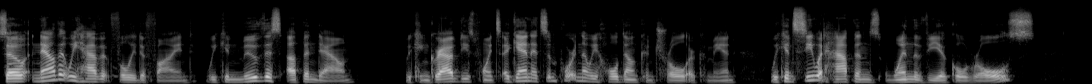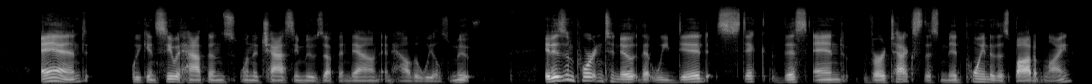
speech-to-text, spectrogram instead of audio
So now that we have it fully defined, we can move this up and down. We can grab these points. Again, it's important that we hold down control or command. We can see what happens when the vehicle rolls, and we can see what happens when the chassis moves up and down and how the wheels move. It is important to note that we did stick this end vertex, this midpoint of this bottom line,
